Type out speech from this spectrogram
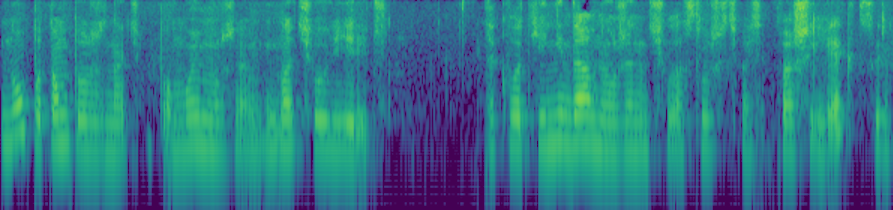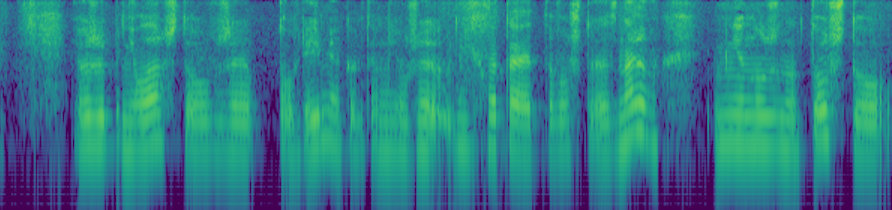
Но потом тоже начал по-моему уже начал верить так вот я недавно уже начала слушать ваши лекции. Я уже поняла что уже то время когда мне уже не хватает того что я знаю мне нужно то что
